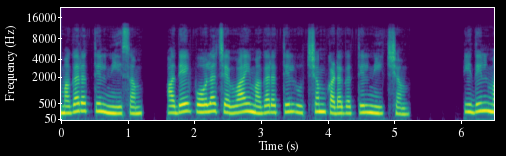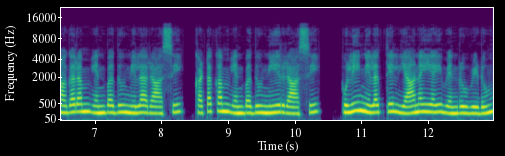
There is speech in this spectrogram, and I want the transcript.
மகரத்தில் நீசம் அதே போல செவ்வாய் மகரத்தில் உச்சம் கடகத்தில் நீச்சம். இதில் மகரம் என்பது நில ராசி கடகம் என்பது நீர் ராசி புலி நிலத்தில் யானையை வென்றுவிடும்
